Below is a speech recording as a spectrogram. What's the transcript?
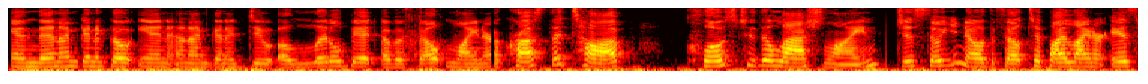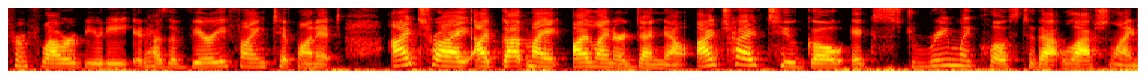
And then I'm gonna go in and I'm gonna do a little bit of a felt liner across the top close to the lash line. Just so you know, the felt tip eyeliner is from Flower Beauty. It has a very fine tip on it. I try, I've got my eyeliner done now. I try to go extremely close to that lash line.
